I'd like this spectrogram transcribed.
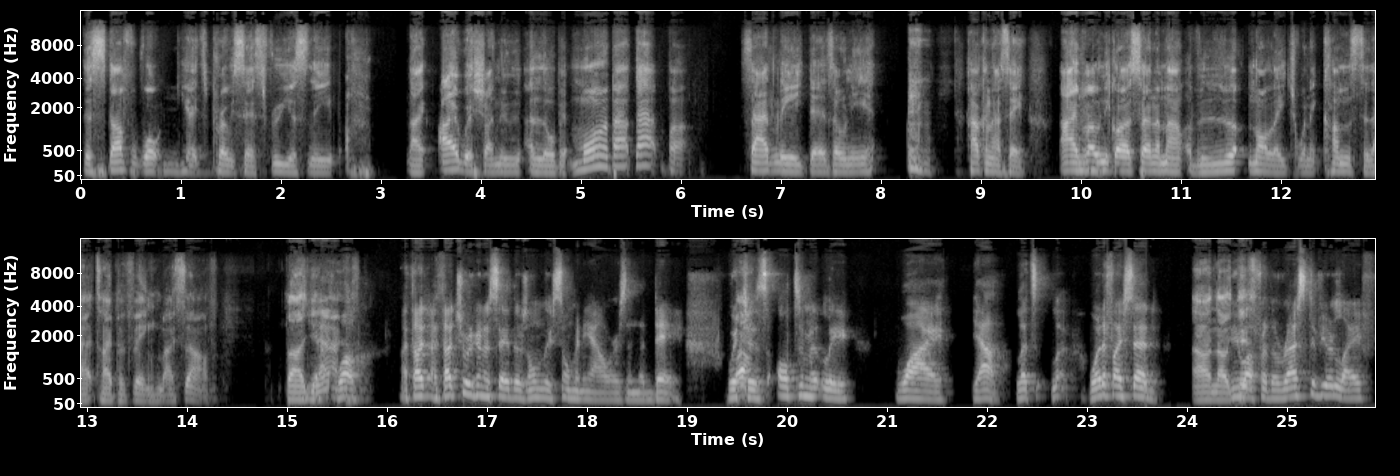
the stuff, what mm-hmm. gets processed through your sleep, like I wish I knew a little bit more about that, but sadly, there's only, how can I say, I've only got a certain amount of knowledge when it comes to that type of thing myself. But yeah. yeah. Well, I thought I thought you were going to say there's only so many hours in the day, which well, is ultimately why. Yeah, let's. Let, what if I said, uh, no, you this, for the rest of your life,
